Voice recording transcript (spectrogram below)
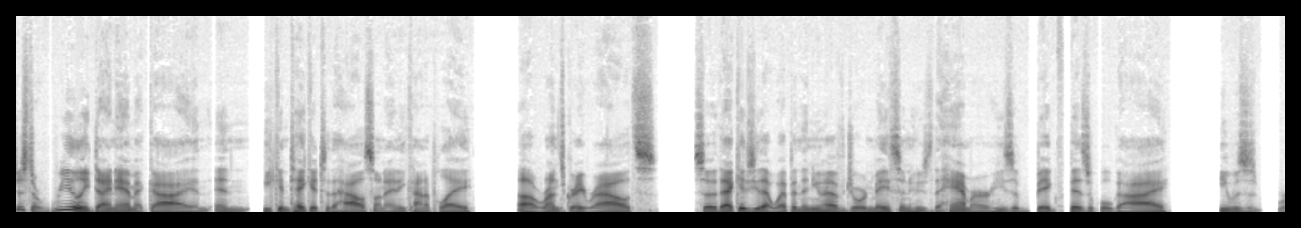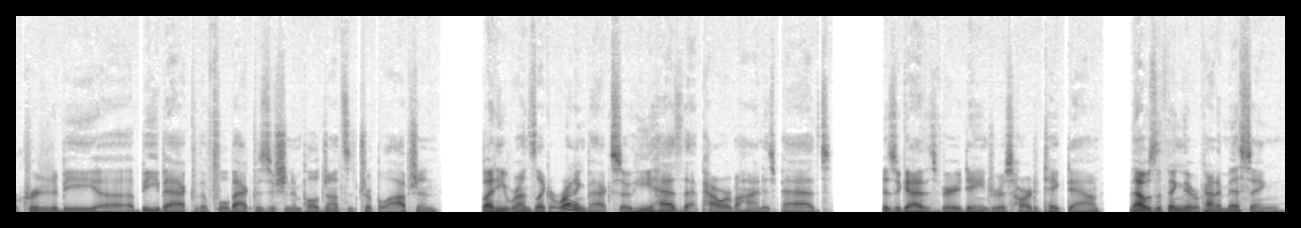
just a really dynamic guy, and and he can take it to the house on any kind of play. Uh, runs great routes. So that gives you that weapon. Then you have Jordan Mason, who's the hammer. He's a big physical guy. He was recruited to be a, a B back, the fullback position in Paul Johnson's triple option, but he runs like a running back, so he has that power behind his pads. Is a guy that's very dangerous, hard to take down. That was the thing they were kind of missing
